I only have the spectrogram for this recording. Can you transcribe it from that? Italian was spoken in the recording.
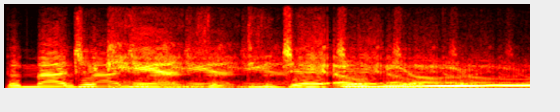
The Magic Hands of DJ LBR.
